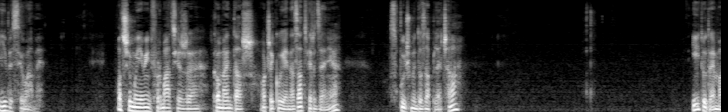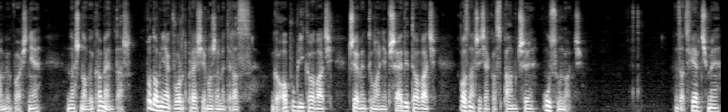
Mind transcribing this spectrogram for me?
I wysyłamy. Otrzymujemy informację, że komentarz oczekuje na zatwierdzenie. Spójrzmy do zaplecza. I tutaj mamy właśnie nasz nowy komentarz. Podobnie jak w WordPressie możemy teraz go opublikować, czy ewentualnie przeedytować, oznaczyć jako spam, czy usunąć. Zatwierdźmy.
